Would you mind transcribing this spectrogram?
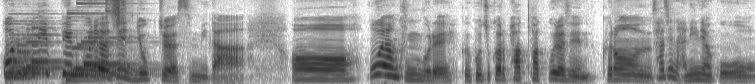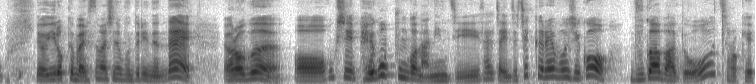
꽃잎이 뿌려진 욕조였습니다. 어, 뽀얀 국물에 그 고춧가루 팍팍 뿌려진 그런 사진 아니냐고 이렇게 말씀하시는 분들이 있는데 여러분 어, 혹시 배고픈 건 아닌지 살짝 이제 체크를 해보시고 누가 봐도 저렇게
